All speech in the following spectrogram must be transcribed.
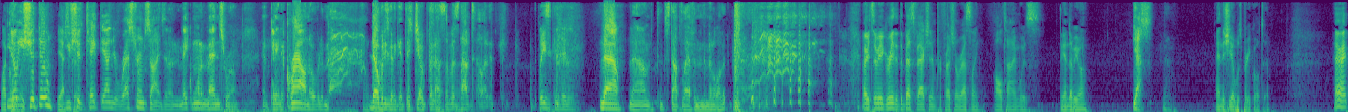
A You know what you should do? Yes, you Chris. should take down your restroom signs and make one a men's room and paint a crown over the. Nobody's gonna get this joke but us. I'm gonna stop telling it. Please continue. No, no, I'm stop laughing in the middle of it. All right, so we agree that the best faction in professional wrestling all time was the NWO, yes. Yeah. and the Shield was pretty cool too. All right,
